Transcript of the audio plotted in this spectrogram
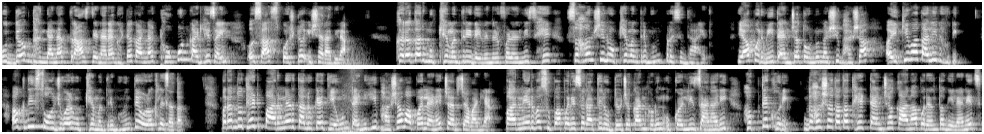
उद्योगधंद्यांना त्रास देणाऱ्या घटकांना ठोकून काढले जाईल असा स्पष्ट इशारा दिला. खरं तर मुख्यमंत्री देवेंद्र फडणवीस हे सहनशील मुख्यमंत्री म्हणून प्रसिद्ध आहेत. यापूर्वी त्यांच्या तोंडून अशी भाषा ऐकिवात आली नव्हती. अगदी सोज्वळ मुख्यमंत्री म्हणून ते ओळखले जातात. परंतु थेट पारनेर तालुक्यात येऊन त्यांनी ही भाषा वापरल्याने चर्चा वाढल्या. पारनेर व सुपा परिसरातील उद्योजकांकडून उकळली जाणारी हप्तेखोरी दहशत आता थेट त्यांच्या कानापर्यंत गेल्यानेच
